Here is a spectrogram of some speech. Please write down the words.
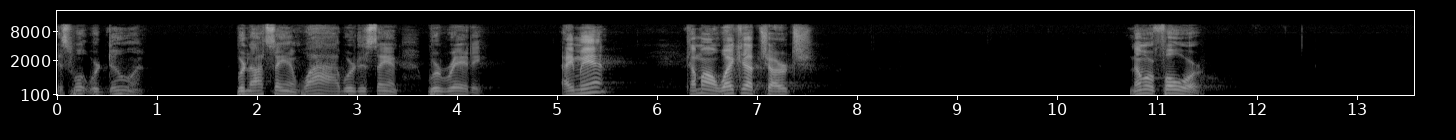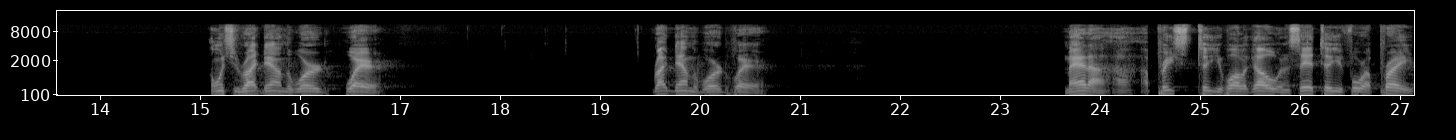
It's what we're doing. We're not saying why, we're just saying we're ready. Amen? Come on, wake up, church. Number four, I want you to write down the word where. Write down the word where. Matt, I, I, I preached to you a while ago and I said to you before I prayed.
